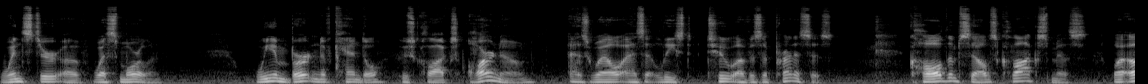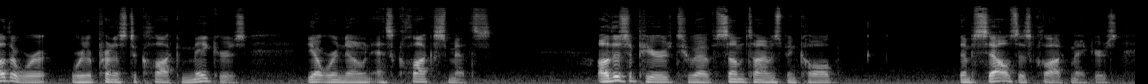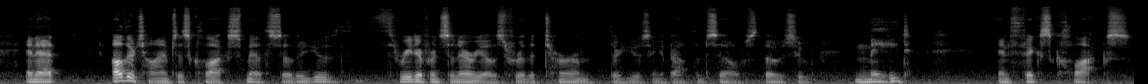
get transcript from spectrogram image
Winster of Westmoreland, William Burton of Kendal, whose clocks are known, as well as at least two of his apprentices, called themselves clocksmiths, while others were, were apprenticed to clockmakers yet were known as clocksmiths. Others appear to have sometimes been called themselves as clockmakers and at other times as clocksmiths. So they're used three different scenarios for the term they're using about themselves those who made and fixed clocks.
